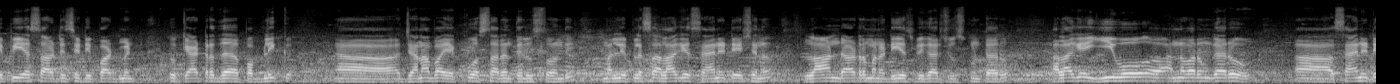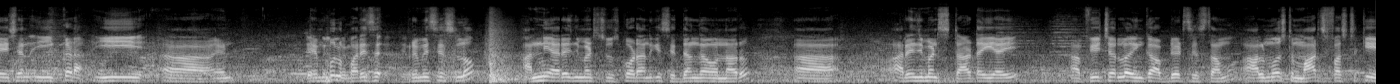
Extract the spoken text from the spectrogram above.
APSRTC department to cater the public జనాభా ఎక్కువ వస్తారని తెలుస్తోంది. మళ్ళీ ప్లస్ అలాగే శానిటేషన్ లా అండ్ ఆర్డర్ మన డిఎస్పి గారు చూసుకుంటారు. అలాగే ఈఓ అన్నవరం గారు శానిటేషన్ ఇక్కడ ఈ టెంపుల్ పరిస ప్రిమిసెస్లో అన్ని అరేంజ్మెంట్స్ చూసుకోవడానికి సిద్ధంగా ఉన్నారు. అరేంజ్మెంట్స్ స్టార్ట్ అయ్యాయి. ఫ్యూచర్లో ఇంకా అప్డేట్స్ ఇస్తాము. ఆల్మోస్ట్ మార్చ్ ఫస్ట్కి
